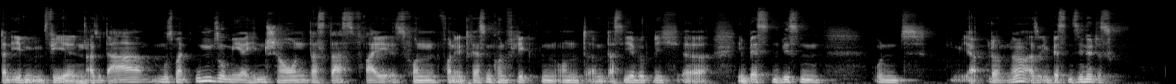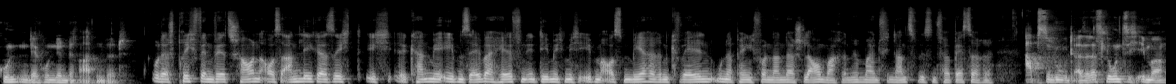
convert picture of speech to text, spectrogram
dann eben empfehlen. Also da muss man umso mehr hinschauen, dass das frei ist von, von Interessenkonflikten und ähm, dass hier wirklich äh, im besten Wissen und ja, oder ne, also im besten Sinne des Kunden der Kundin beraten wird. Oder sprich, wenn wir jetzt schauen aus Anlegersicht, ich äh, kann mir eben selber helfen, indem ich mich eben aus mehreren Quellen unabhängig voneinander schlau mache, ne, mein Finanzwissen verbessere. Absolut, also das lohnt sich immer.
